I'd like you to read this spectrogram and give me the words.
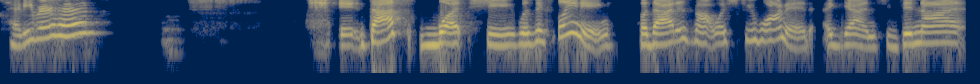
teddy bear head? It, that's what she was explaining, but that is not what she wanted. Again, she did not,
